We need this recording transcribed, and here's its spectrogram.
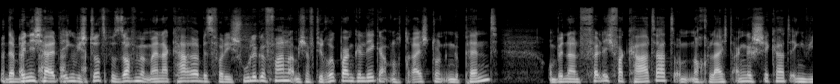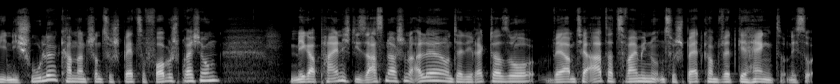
Und da bin ich halt irgendwie sturzbesoffen mit meiner Karre bis vor die Schule gefahren, habe mich auf die Rückbank gelegt, habe noch drei Stunden gepennt und bin dann völlig verkatert und noch leicht angeschickert irgendwie in die Schule, kam dann schon zu spät zur Vorbesprechung mega peinlich, die saßen da schon alle und der Direktor so, wer am Theater zwei Minuten zu spät kommt, wird gehängt. Und ich so,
